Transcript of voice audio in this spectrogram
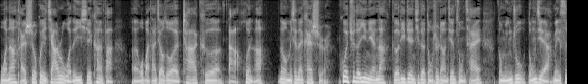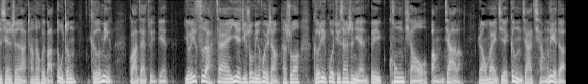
我呢还是会加入我的一些看法，呃，我把它叫做插科打诨啊。那我们现在开始。过去的一年呢，格力电器的董事长兼总裁董明珠，董姐啊，每次现身啊，常常会把斗争、革命挂在嘴边。有一次啊，在业绩说明会上，她说，格力过去三十年被空调绑架了，让外界更加强烈的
